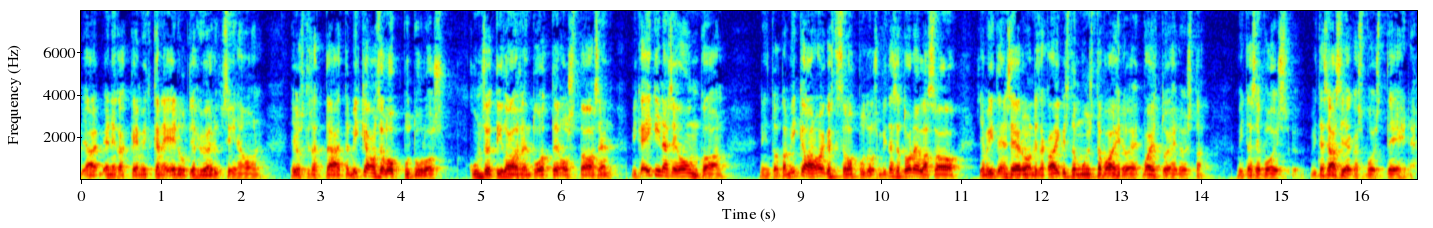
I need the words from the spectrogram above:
ja ennen kaikkea mitkä ne edut ja hyödyt siinä on. Ja just tämä, että mikä on se lopputulos, kun se tilaa sen tuotteen, ostaa sen, mikä ikinä se onkaan, niin tota, mikä on oikeasti se lopputulos, mitä se todella saa, ja miten se eroaa niistä kaikista muista vaihtoehdoista, mitä se, vois, mitä se asiakas voisi tehdä.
